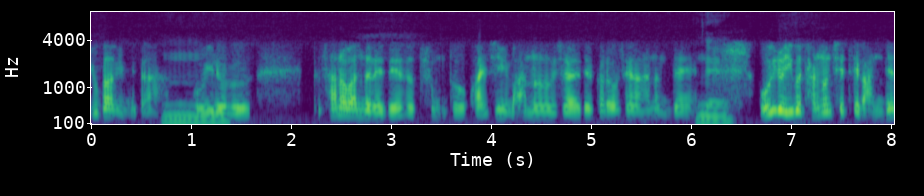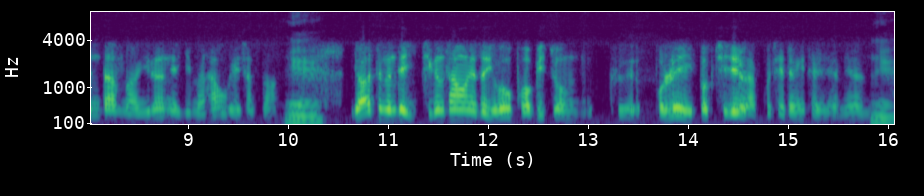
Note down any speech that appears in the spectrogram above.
유감입니다. 음. 오히려 그, 그 산업안전에 대해서 좀 더 관심이 많으셔야 될 거라고 생각하는데 네. 오히려 이거 당론 채택 안 된다 막 이런 얘기만 하고 계셔서 예. 여하튼 근데 지금 상황에서 이거 법이 좀 그 본래의 입법 취지를 갖고 제정이 되려면 네.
